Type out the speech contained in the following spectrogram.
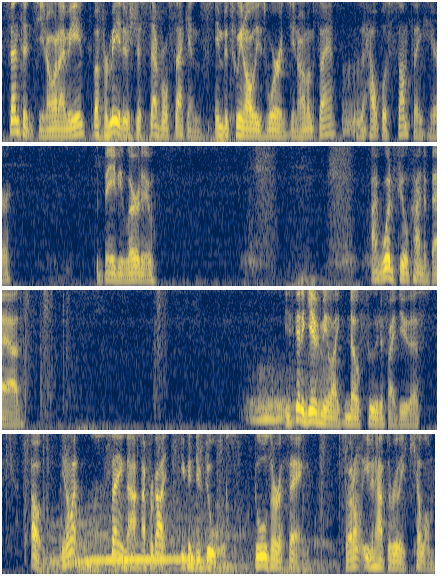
sentence, you know what I mean? But for me, there's just several seconds in between all these words, you know what I'm saying? There's a helpless something here. It's a baby Lurdu. I would feel kind of bad. He's gonna give me, like, no food if I do this. Oh, you know what? Saying that, I forgot you can do duels. Duels are a thing. So I don't even have to really kill him.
